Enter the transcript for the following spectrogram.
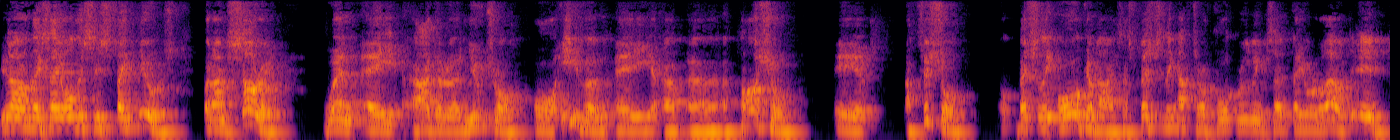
You know, they say, oh, this is fake news. But I'm sorry, when a either a neutral or even a, a, a partial a official, especially organized, especially after a court ruling said they were allowed in,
